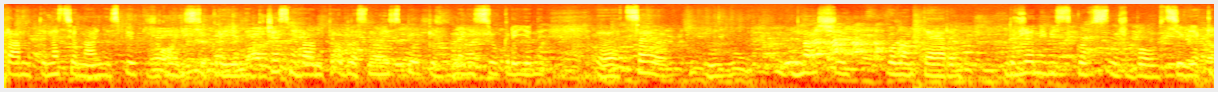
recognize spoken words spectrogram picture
грамоти Національної спілки журналістів України, почесні грамоти обласної спілки журналістів України. Е, Це наші волонтери, дружини військовослужбовців, які,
